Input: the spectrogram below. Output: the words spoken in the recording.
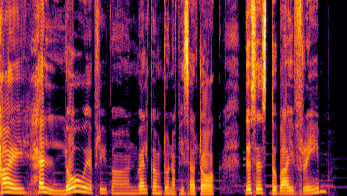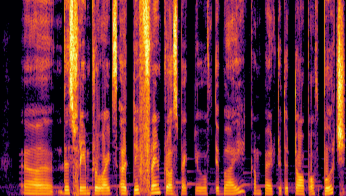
Hi, hello everyone. Welcome to Nafeesa Talk. This is Dubai frame. Uh, this frame provides a different perspective of Dubai compared to the top of Burj,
